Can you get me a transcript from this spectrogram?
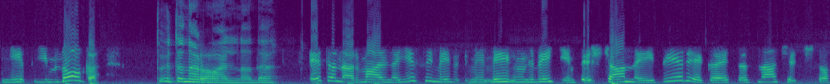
не, немного, то это нормально, то, да. Это нормально. Если мы, мы, мы видим песчаные берега, это значит, что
